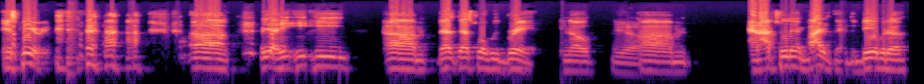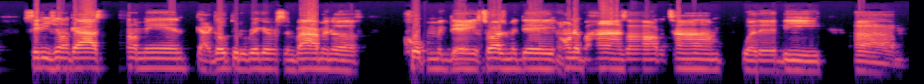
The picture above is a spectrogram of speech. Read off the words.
in spirit. uh, but yeah, he he, he um, that's that's what we bred, you know. Yeah. Um, and I truly invited them to be able to see these young guys come in, got to go through the rigorous environment of Corporal McDade, Sergeant McDade on their behinds all the time, whether it be um,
